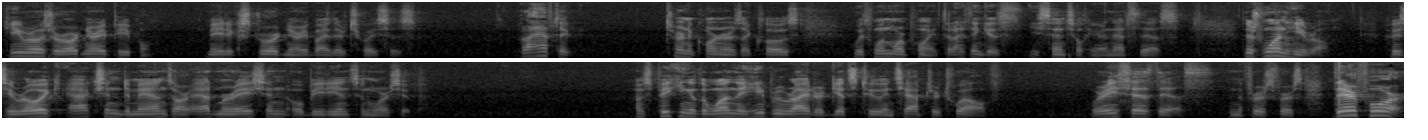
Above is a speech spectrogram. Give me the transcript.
Heroes are ordinary people made extraordinary by their choices. But I have to turn a corner as I close with one more point that I think is essential here, and that's this. There's one hero whose heroic action demands our admiration, obedience, and worship. I'm speaking of the one the Hebrew writer gets to in chapter 12, where he says this in the first verse Therefore,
